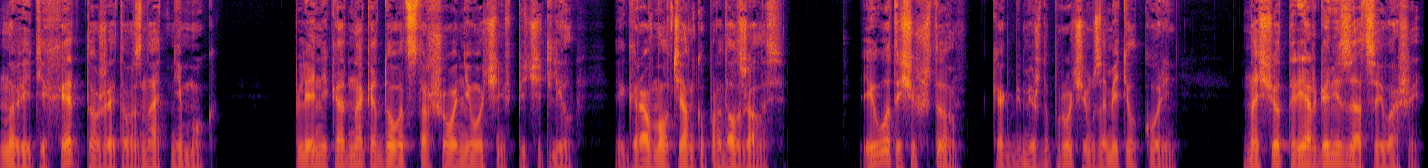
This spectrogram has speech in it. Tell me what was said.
но ведь и Хэт тоже этого знать не мог. Пленник, однако, довод старшего не очень впечатлил. Игра в молчанку продолжалась. И вот еще что, как бы, между прочим, заметил корень. Насчет реорганизации вашей.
